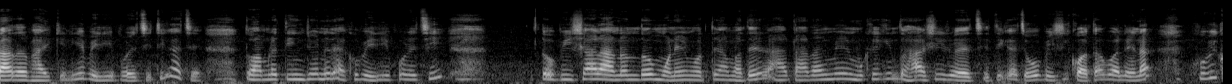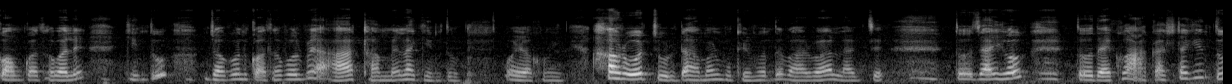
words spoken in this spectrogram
দাদার ভাইকে নিয়ে বেরিয়ে পড়েছি, ঠিক আছে? তো আমরা তিনজনে দেখো বেরিয়ে পড়েছি। তো বিশাল আনন্দ মনের মধ্যে আমাদের। আর দাদার মেয়ের মুখে কিন্তু হাসি রয়েছে, ঠিক আছে? ও বেশি কথা বলে না, খুবই কম কথা বলে। কিন্তু যখন কথা বলবে, আর থামবে না কিন্তু। ওই রকমই। আর ওর চুলটা আমার মুখের মধ্যে বারবার লাগছে। তো যাই হোক, তো দেখো আকাশটা কিন্তু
